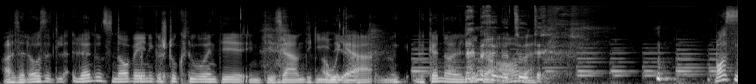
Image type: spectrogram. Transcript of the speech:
Also loset, lasst uns noch weniger Struktur in die, in die Sendung oh, ja. wir, wir können noch eine Nein, wir können zu Was?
